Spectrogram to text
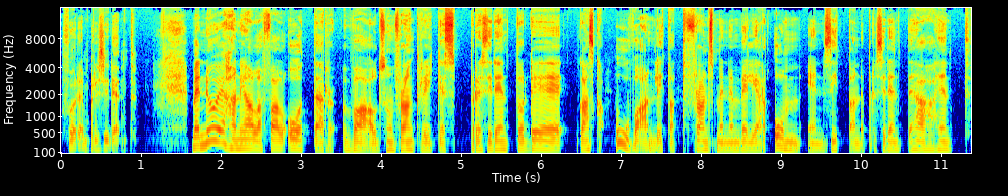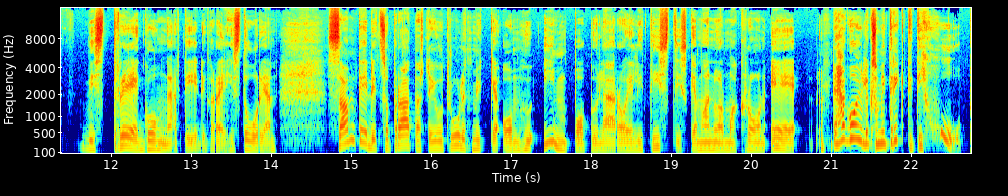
för en president. Men nu är han i alla fall återvald som Frankrikes president och det är ganska ovanligt att fransmännen väljer om en sittande president. Det här har hänt visst tre gånger tidigare i historien. Samtidigt så pratas det ju otroligt mycket om hur impopulär och elitistisk Emmanuel Macron är. Det här går ju liksom inte riktigt ihop.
